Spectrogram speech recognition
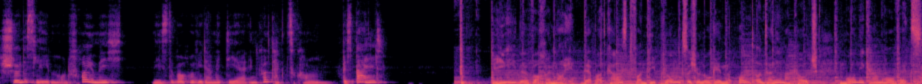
schönes Leben und freue mich, nächste Woche wieder mit dir in Kontakt zu kommen. Bis bald! Jede Woche neu. Der Podcast von Diplompsychologin und Unternehmercoach Monika Mrowitz.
